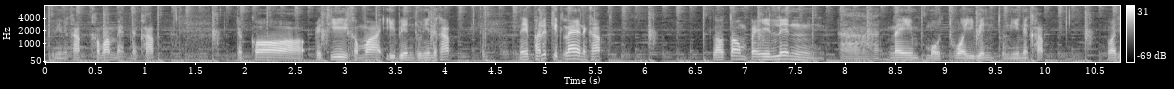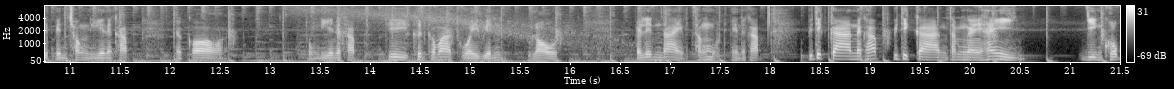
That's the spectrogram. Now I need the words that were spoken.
ตรงนี้นะครับคำว่าแมตนะครับ แล้วก็ไปที่คำว่าอีเวนต์ตรงนี้นะครับ ในภารกิจแรกนะครับ เราต้องไปเล่นในโหมดทัวร์อีเวนต์ตรงนี้นะครับ ว่าจะเป็นช่องนี้นะครับ แล้วก็ตรงนี้นะครับที่ขึ้นคำว่าทัวร์อีเวนต์เราไปเล่นได้ทั้งหมดเลยนะครับ วิธีการนะครับวิธีการทำไงให้ยิงครบ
